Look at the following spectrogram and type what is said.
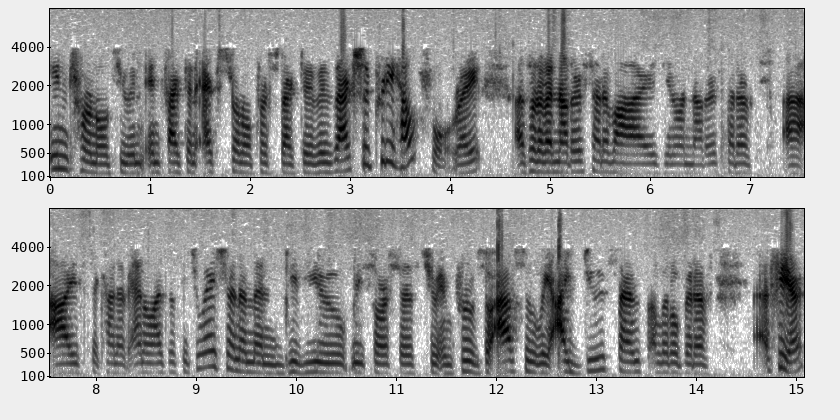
internal to, in, in fact, an external perspective is actually pretty helpful, right? Uh, sort of another set of eyes, you know, another set of uh, eyes to kind of analyze the situation and then give you resources to improve. So absolutely, I do sense a little bit of uh, fear,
